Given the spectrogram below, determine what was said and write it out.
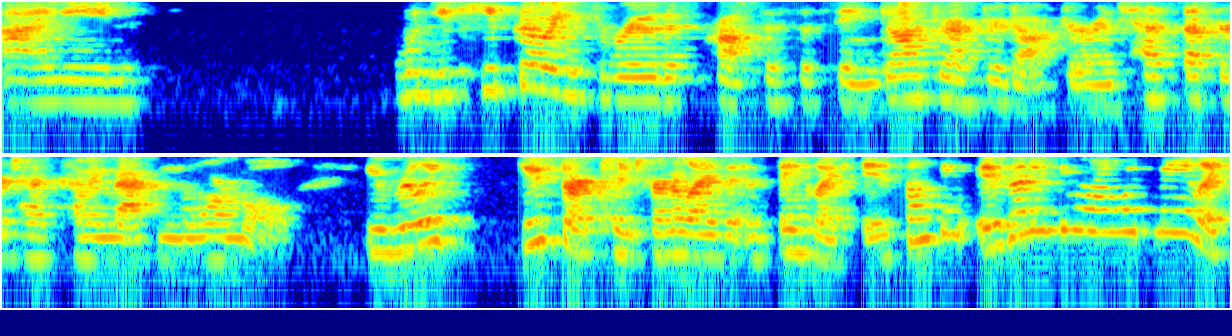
I mean when you keep going through this process of seeing doctor after doctor and test after test coming back normal you really do start to internalize it and think like is something is anything wrong with me? Like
